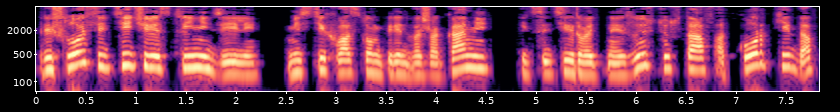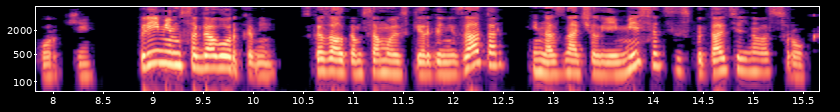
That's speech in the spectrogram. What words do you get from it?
Пришлось идти через три недели, мести хвостом перед вожаками и цитировать наизусть устав от корки до порки. «Примем с оговорками», — сказал комсомольский организатор и назначил ей месяц испытательного срока.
